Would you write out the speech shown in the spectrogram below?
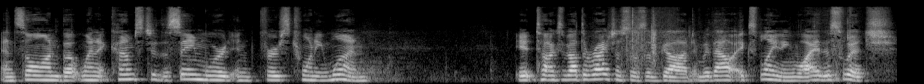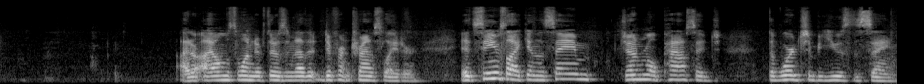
and so on, but when it comes to the same word in verse 21, it talks about the righteousness of God and without explaining why the switch. I, I almost wonder if there's another different translator. It seems like in the same general passage, the word should be used the same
